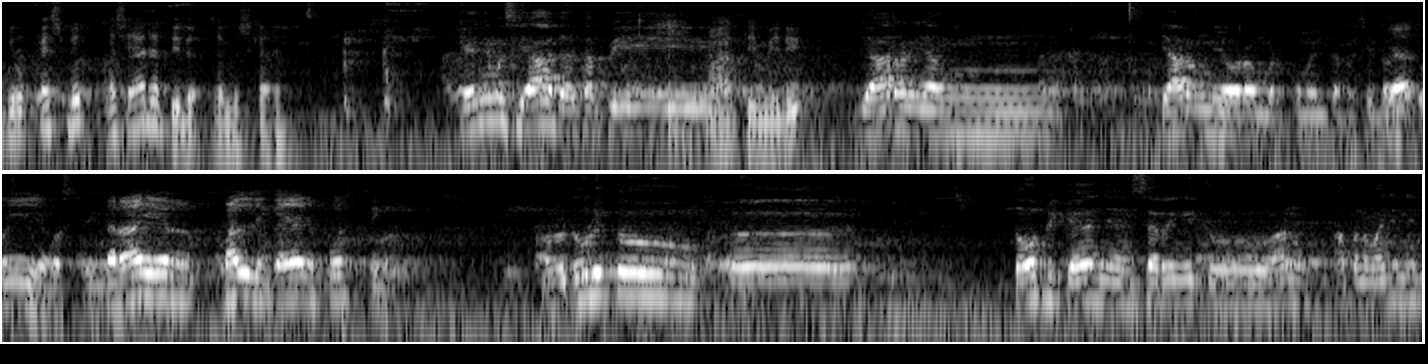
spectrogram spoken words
grup Facebook masih ada tidak sampai sekarang? Kayaknya masih ada tapi Mati Midi. jarang yang jarang nih orang berkomentar di situ ya, posting iya. Posting. terakhir paling kayaknya posting. Kalau dulu itu eh, Taufik kayaknya yang sering itu anu apa namanya nih?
